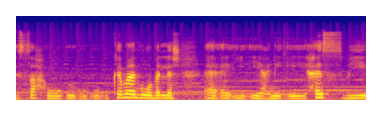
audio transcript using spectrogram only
الصح وكمان هو بلش يعني يحس ب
